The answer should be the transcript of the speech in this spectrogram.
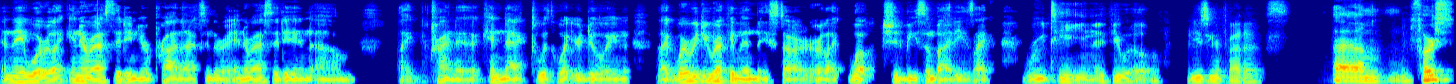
and they were like interested in your products and they're interested in um like trying to connect with what you're doing, like where would you recommend they start or like what should be somebody's like routine, if you will, using your products? Um, first,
